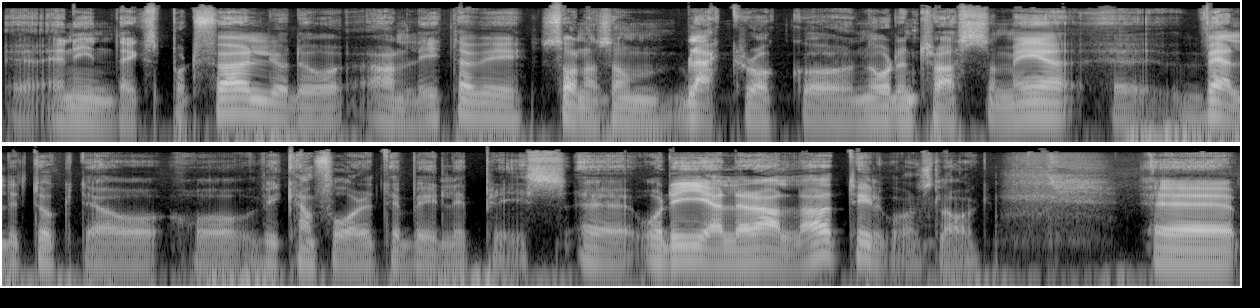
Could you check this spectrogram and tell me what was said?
eh, en indexportfölj och då anlitar vi sådana som Blackrock och Northern Trust som är eh, väldigt duktiga och, och, vi kan få det till billigt pris. Eh, och det gäller alla tillgångslag. Eh,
